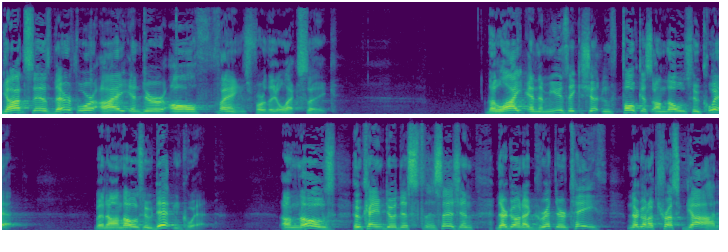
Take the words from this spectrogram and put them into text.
God says, Therefore I endure all things for the elect's sake. The light and the music shouldn't focus on those who quit, but on those who didn't quit. On those who came to this decision, they're going to grit their teeth and they're going to trust God.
